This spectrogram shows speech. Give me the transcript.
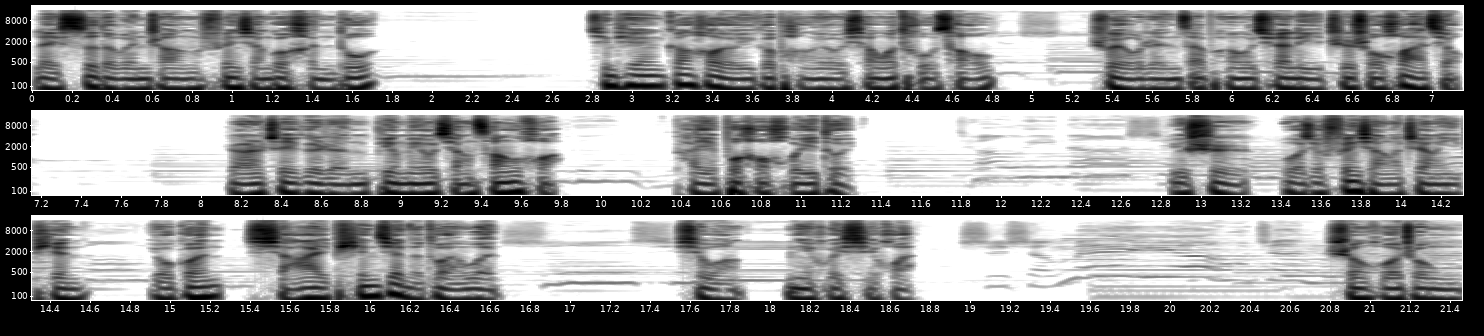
类似的文章分享过很多。今天刚好有一个朋友向我吐槽。说有人在朋友圈里指手画脚，然而这个人并没有讲脏话，他也不好回怼。于是我就分享了这样一篇有关狭隘偏见的短文，希望你会喜欢。生活中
